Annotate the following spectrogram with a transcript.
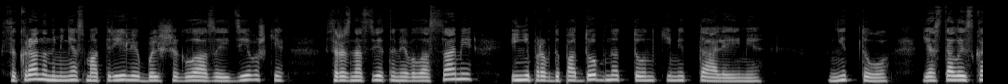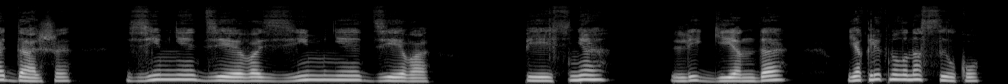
С экрана на меня смотрели большеглазые девушки с разноцветными волосами и неправдоподобно тонкими талиями. Не то. Я стала искать дальше. Зимняя дева, зимняя дева. Песня, легенда. Я кликнула на ссылку.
